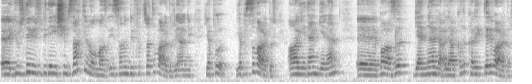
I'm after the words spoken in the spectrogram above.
e, yüzde yüz bir değişim zaten olmaz. İnsanın bir fıtratı vardır yani yapı yapısı vardır. Aileden gelen e, bazı genlerle alakalı karakteri vardır.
